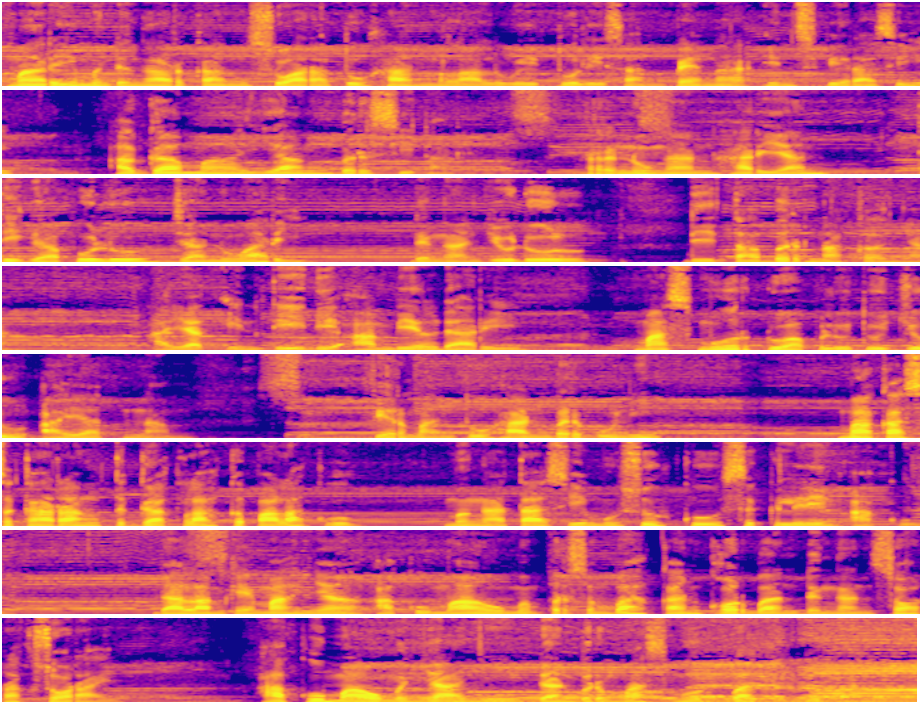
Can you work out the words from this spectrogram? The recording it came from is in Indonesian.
Mari mendengarkan suara Tuhan melalui tulisan pena inspirasi Agama yang bersinar. Renungan harian 30 Januari dengan judul Di Tabernakelnya. Ayat inti diambil dari Mazmur 27 ayat 6. Firman Tuhan berbunyi, Maka sekarang tegaklah kepalaku mengatasi musuhku sekeliling aku dalam kemahnya aku mau mempersembahkan korban dengan sorak-sorai. Aku mau menyanyi dan bermasmur bagi Tuhan.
